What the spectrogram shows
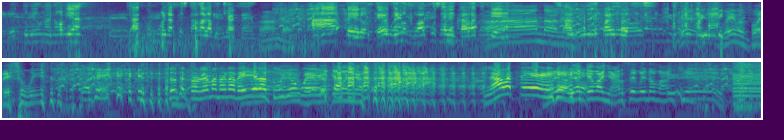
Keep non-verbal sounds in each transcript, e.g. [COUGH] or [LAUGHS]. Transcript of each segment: Yo tuve una novia, ya como la apestaba la muchacha. Ándale. Ajá, pero qué buenos guapos se aventaba también. Ándale. Saludos, par de dos. [LAUGHS] Güey, pues por eso, güey. Pues sí. Entonces el problema no era de ella, era tuyo, güey. Había que bañar. [LAUGHS] ¡Lávate! Güey, había que bañarse, güey, no manches.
